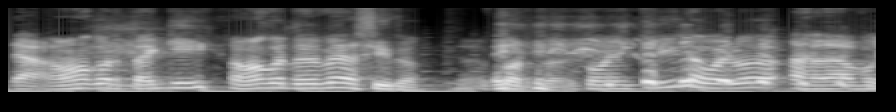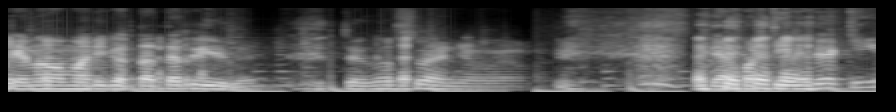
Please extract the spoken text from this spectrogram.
Ya, vamos a cortar aquí, vamos a cortar el pedacito. Corto. Con el clic lo vuelvo a dar porque no, marico, está terrible. Tengo sueño, weón. Ya, a partir de aquí,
